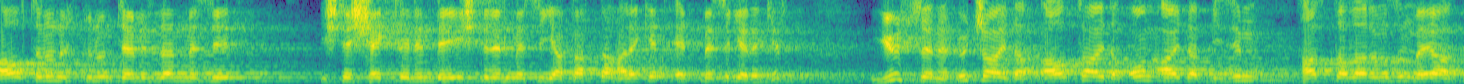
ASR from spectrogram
altının üstünün temizlenmesi, işte şeklinin değiştirilmesi, yatakta hareket etmesi gerekir. 100 sene, 3 ayda, 6 ayda, 10 ayda bizim hastalarımızın veya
